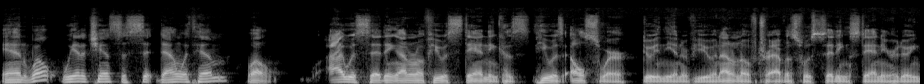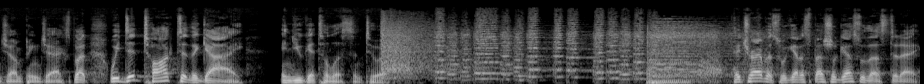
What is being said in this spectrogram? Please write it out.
And well, we had a chance to sit down with him. Well, I was sitting. I don't know if he was standing because he was elsewhere doing the interview. And I don't know if Travis was sitting, standing, or doing jumping jacks. But we did talk to the guy and you get to listen to it. Hey, Travis, we got a special guest with us today.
